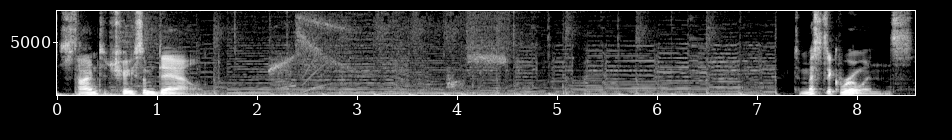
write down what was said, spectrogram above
It's time to chase him down. To Mystic Ruins.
